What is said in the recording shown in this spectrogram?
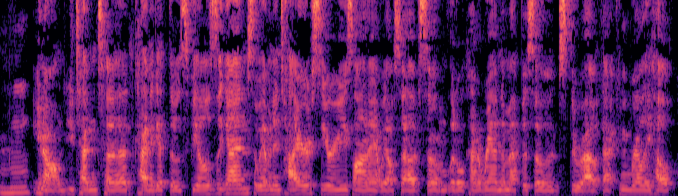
Mm-hmm. You know, you tend to kind of get those feels again. So we have an entire series on it. We also have some little kind of random episodes throughout that can really help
